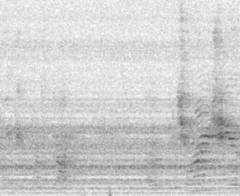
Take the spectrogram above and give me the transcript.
об'явити пространств. Е, Починаючи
